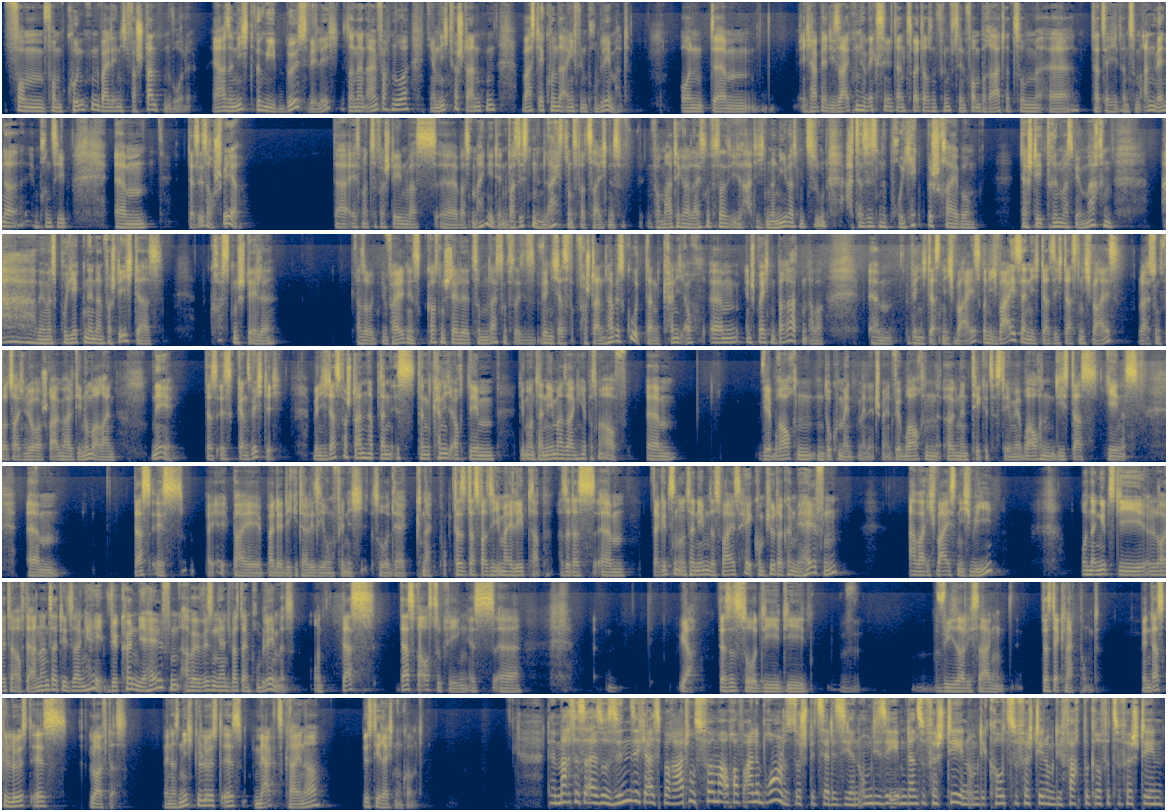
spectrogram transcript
vom, vom Kunden, weil er nicht verstanden wurde. Ja, also nicht irgendwie böswillig, sondern einfach nur, die haben nicht verstanden, was der Kunde eigentlich für ein Problem hat. Und ähm, ich habe ja die Seiten gewechselt dann 2015 vom Berater zum äh, tatsächlich dann zum Anwender im Prinzip. Ähm, das ist auch schwer, da erstmal zu verstehen, was äh, was meinen die denn? Was ist denn ein Leistungsverzeichnis? Informatiker Leistungsverzeichnis, da hatte ich noch nie was mit zu tun. Ach, das ist eine Projektbeschreibung. Da steht drin, was wir machen. Ah, wenn wir es Projekt nennen, dann verstehe ich das. Kostenstelle. Also die Verhältnis Kostenstelle zum Leistungsverhältnis, wenn ich das verstanden habe, ist gut, dann kann ich auch ähm, entsprechend beraten. Aber ähm, wenn ich das nicht weiß, und ich weiß ja nicht, dass ich das nicht weiß, Leistungsverzeichnis, ja, schreiben halt die Nummer rein. Nee, das ist ganz wichtig. Wenn ich das verstanden habe, dann ist, dann kann ich auch dem, dem Unternehmer sagen, hier, pass mal auf, ähm, wir brauchen ein Dokumentmanagement, wir brauchen irgendein Ticketsystem, wir brauchen dies, das, jenes. Ähm, das ist bei, bei, bei der Digitalisierung, finde ich, so der Knackpunkt. Das ist das, was ich immer erlebt habe. Also das, ähm, da gibt es ein Unternehmen, das weiß, hey, Computer können mir helfen, aber ich weiß nicht wie. Und dann gibt's die Leute auf der anderen Seite, die sagen, hey, wir können dir helfen, aber wir wissen gar nicht, was dein Problem ist. Und das, das rauszukriegen, ist äh, ja, das ist so die, die, wie soll ich sagen, das ist der Knackpunkt. Wenn das gelöst ist, läuft das. Wenn das nicht gelöst ist, merkt's keiner, bis die Rechnung kommt. Dann macht es also Sinn, sich als Beratungsfirma auch auf eine Branche zu spezialisieren, um diese eben dann zu verstehen, um die Codes zu verstehen, um die Fachbegriffe zu verstehen.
